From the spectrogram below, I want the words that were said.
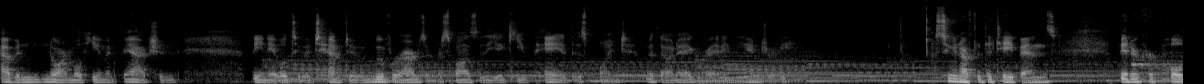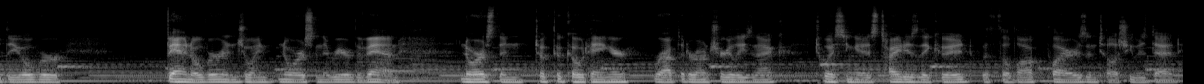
have a normal human reaction, being able to attempt to move her arms in response to the acute pain at this point without aggravating the injury. Soon after the tape ends, Bittaker pulled the over van over and joined Norris in the rear of the van. Norris then took the coat hanger, wrapped it around Shirley's neck, twisting it as tight as they could with the lock pliers until she was dead.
